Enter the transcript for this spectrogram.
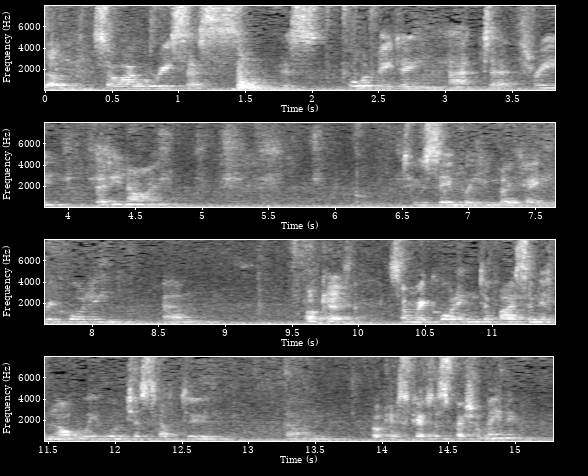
So, so I will recess this board meeting at uh, 3:39 to see if we can locate recording, um, Okay. some recording device, and if not, we will just have to um, Okay. schedule a special meeting.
